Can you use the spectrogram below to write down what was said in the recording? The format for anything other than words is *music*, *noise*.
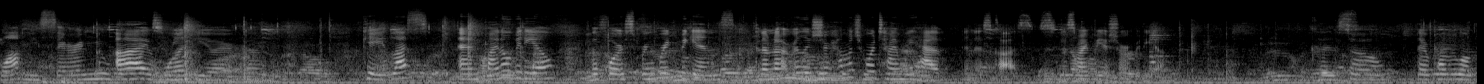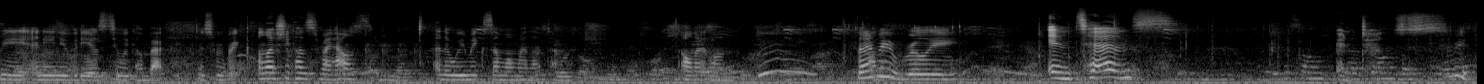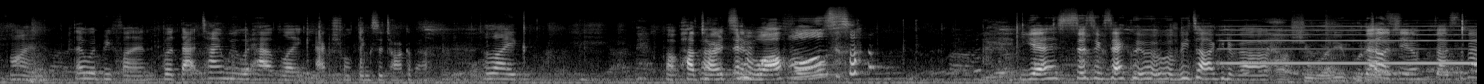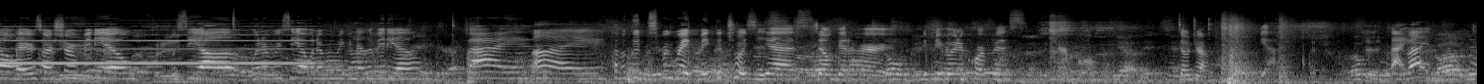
want me, Sarah. You I want me. want you, Erica. Um, okay, last and final video before spring break begins, and I'm not really sure how much more time we have in this class. So this might be a short video. Cause so there probably won't be any new videos till we come back from spring break, unless she comes to my house, and then we make some on my laptop all night long. Mm, that'd be really Intense. Intense. That'd be fun. That would be fun, but that time we would have like actual things to talk about, like Pop Tarts and waffles. *laughs* yes, that's exactly what we'll be talking about. Oh shoot, where do you put Told it? you. That's the bell. There's our short video. We'll see y'all whenever we see y'all whenever we make another video. Bye. Bye. Have a good spring break. Make good choices. Yes, don't get hurt. If you're going to Corpus, be careful. Don't drown. Yeah. Okay. Bye. Bye.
